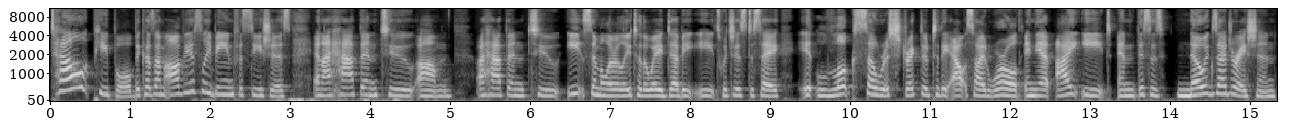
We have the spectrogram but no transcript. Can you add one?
tell people, because I'm obviously being facetious and I happen to, um, I happen to eat similarly to the way Debbie eats, which is to say, it looks so restrictive to the outside world, and yet I eat, and this is no exaggeration,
